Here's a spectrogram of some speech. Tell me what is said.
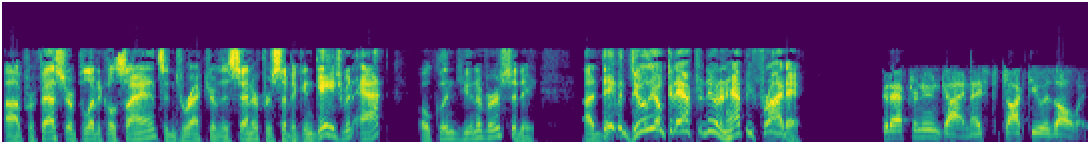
uh, professor of political science and director of the Center for Civic Engagement at Oakland University. Uh, David Dulio, good afternoon and happy Friday. Good afternoon, Guy. Nice to talk to you as always.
